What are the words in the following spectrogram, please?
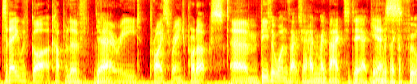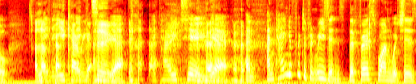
Today we've got a couple of Mm. Yeah. varied price range products. Um, These are ones I actually I had in my bag today. I came with like a full. I love that you carry two. Yeah, I carry two. Yeah, um, and kind of for different reasons. The first one, which is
